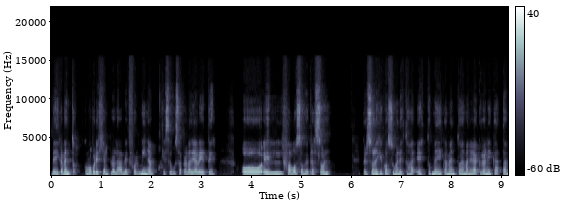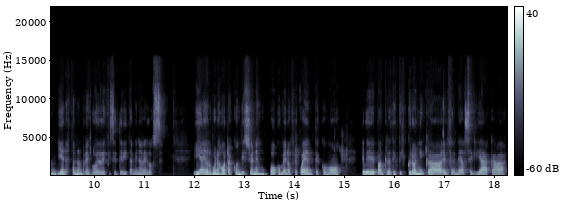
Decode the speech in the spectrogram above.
medicamentos, como por ejemplo la metformina, que se usa para la diabetes, o el famoso meprazol. Personas que consumen estos, estos medicamentos de manera crónica también están en riesgo de déficit de vitamina B12. Y hay algunas otras condiciones un poco menos frecuentes, como eh, pancreatitis crónica, enfermedad celíaca,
